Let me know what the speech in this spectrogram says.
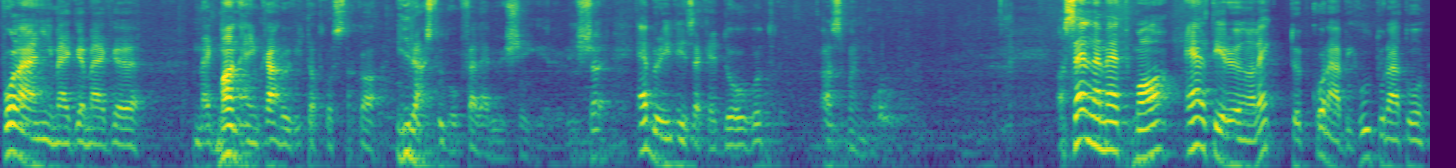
Polányi meg, meg, meg Mannheim Károly vitatkoztak a írástudók felelősségéről. És ebből idézek egy dolgot, azt mondja, a szellemet ma eltérően a legtöbb korábbi kultúrától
